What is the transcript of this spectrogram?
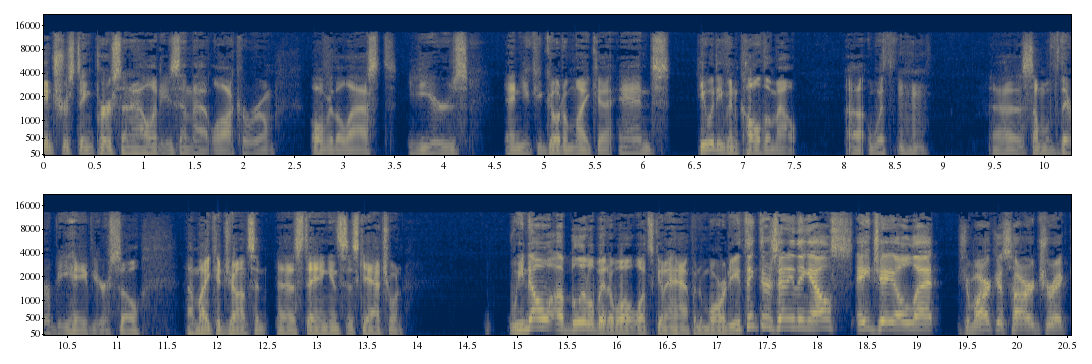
interesting personalities in that locker room over the last years. and you could go to Micah, and he would even call them out uh, with uh, some of their behavior. So, uh, Micah Johnson uh, staying in Saskatchewan. We know a little bit about what's going to happen tomorrow. Do you think there's anything else? AJ Ouellette, Jermarcus Hardrick,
